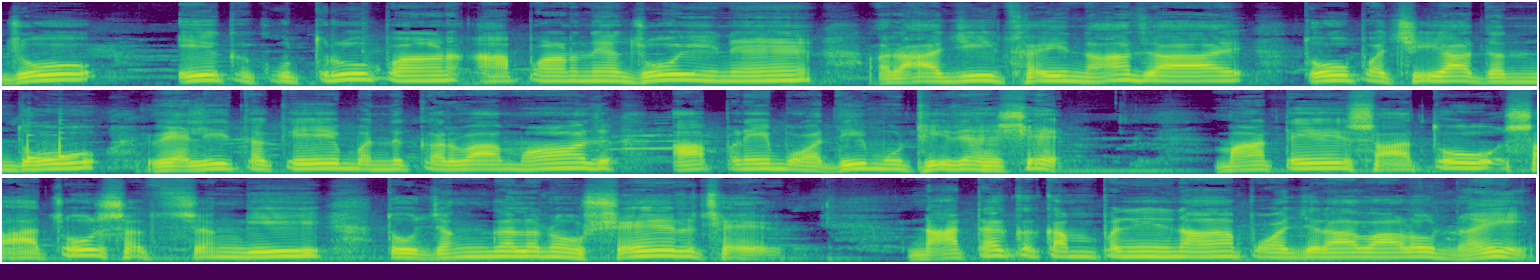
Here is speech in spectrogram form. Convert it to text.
જો એક કૂતરું પણ આપણને જોઈને રાજી થઈ ના જાય, તો પછી આ ધંધો વહેલી તકે બંધ કરવામાં જ આપણી બોધી મૂઠી રહેશે. માટે સાતો સાચો સત્સંગી તો જંગલનો શેર છે. નાટક કંપનીના પોજરાવાળો નહીં.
